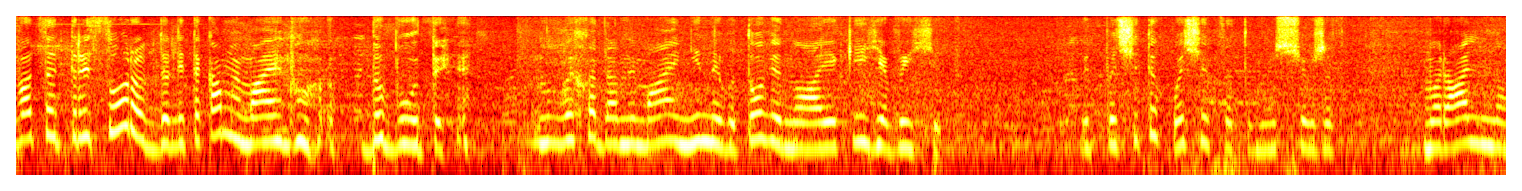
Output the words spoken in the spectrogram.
в 23.40 до літака ми маємо добути. Ну, виходу немає, ні, не готові. Ну а який є вихід? Відпочити хочеться, тому що вже морально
